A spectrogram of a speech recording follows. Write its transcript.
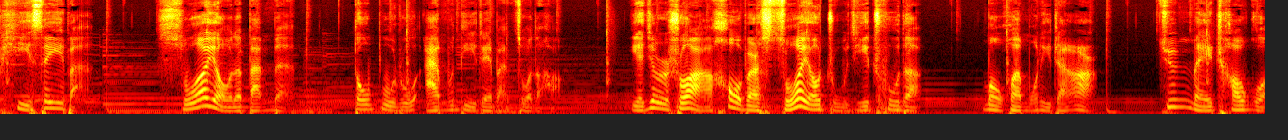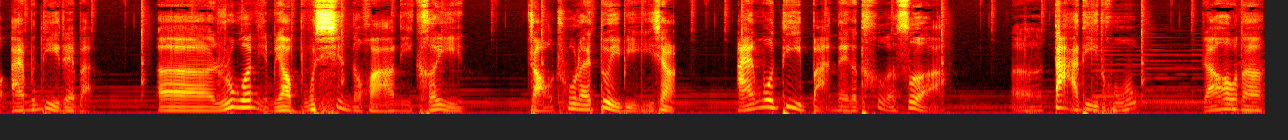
PC 版，所有的版本都不如 MD 这版做得好。也就是说啊，后边所有主机出的。《梦幻模拟战二》均没超过 MD 这版。呃，如果你们要不信的话啊，你可以找出来对比一下 MD 版那个特色啊，呃，大地图，然后呢，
